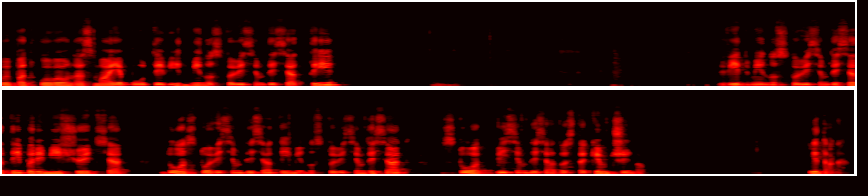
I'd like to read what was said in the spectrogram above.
випадково у нас має бути від мінус 180 від мінус 180 переміщується до 180. Мінус 180, 180. Ось таким чином. І так,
